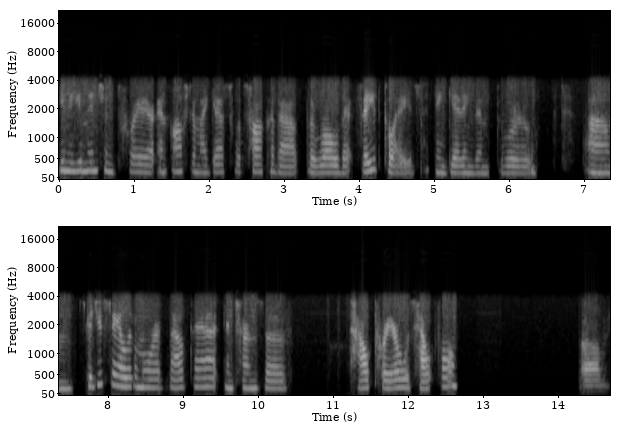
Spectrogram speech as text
you know you mentioned prayer, and often my guests will talk about the role that faith plays in getting them through um, could you say a little more about that in terms of how prayer was helpful? Um,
